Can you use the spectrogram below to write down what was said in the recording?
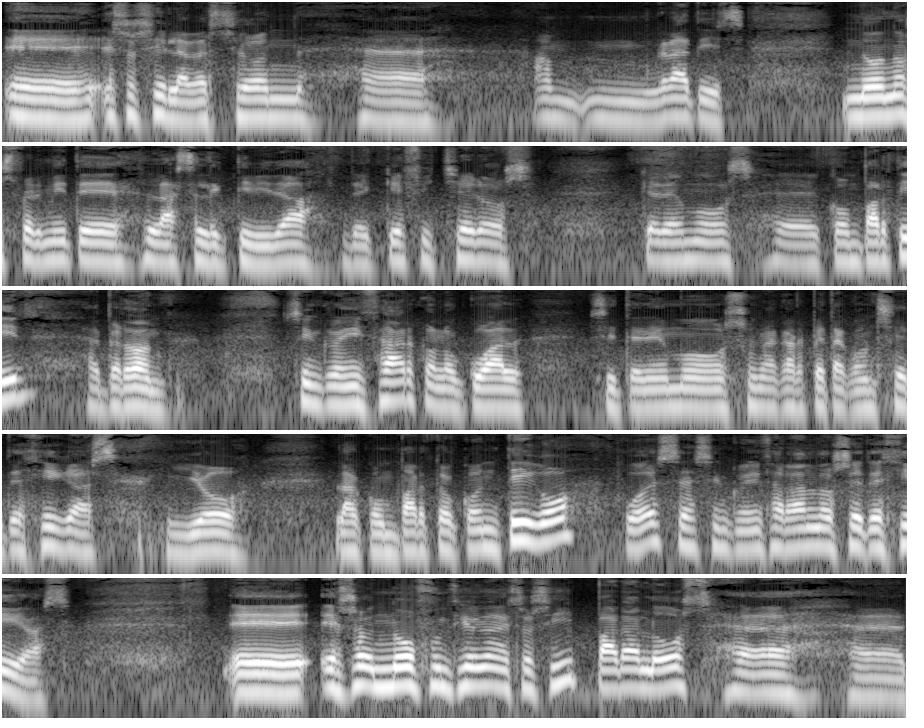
Eh, eso sí, la versión eh, gratis no nos permite la selectividad de qué ficheros queremos eh, compartir, perdón, sincronizar, con lo cual si tenemos una carpeta con 7 gigas y yo la comparto contigo, pues se sincronizarán los 7 gigas. Eh, eso no funciona, eso sí, para los, eh, eh,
